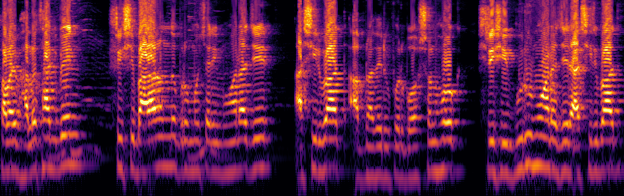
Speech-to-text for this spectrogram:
সবাই ভালো থাকবেন। শ্রী শ্রী বালানন্দ ব্রহ্মচারী মহারাজের আশীর্বাদ আপনাদের উপর বর্ষণ হোক। শ্রী শ্রী গুরু মহারাজের আশীর্বাদ,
